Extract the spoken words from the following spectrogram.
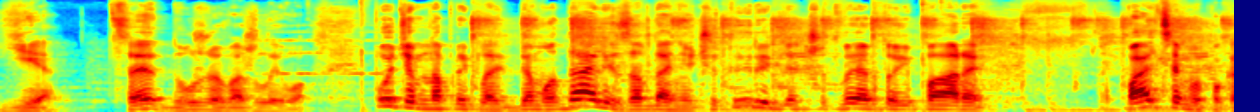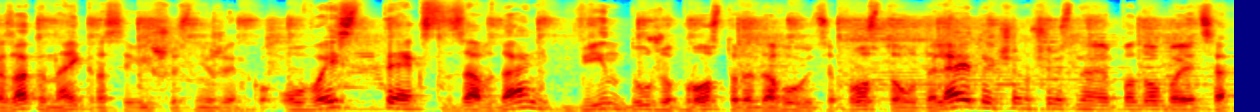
є. Це дуже важливо. Потім, наприклад, йдемо далі. Завдання 4 для четвертої пари. Пальцями показати найкрасивішу сніжинку. Увесь текст завдань він дуже просто редагується. Просто удаляєте, якщо вам щось не подобається,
